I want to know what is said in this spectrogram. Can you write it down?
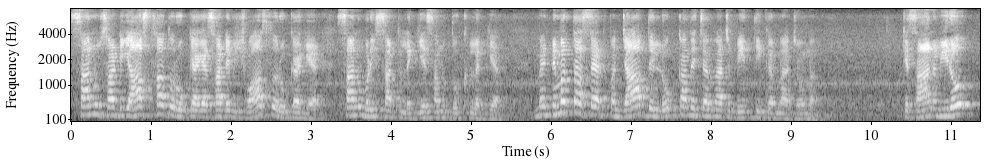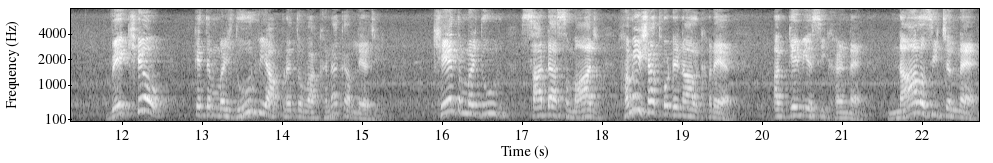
ਸਾਨੂੰ ਸਾਡੀ ਆਸਥਾ ਤੋਂ ਰੋਕਿਆ ਗਿਆ, ਸਾਡੇ ਵਿਸ਼ਵਾਸ ਤੋਂ ਰੋਕਿਆ ਗਿਆ। ਸਾਨੂੰ ਬੜੀ ਸੱਟ ਲੱਗੀ ਹੈ, ਸਾਨੂੰ ਦੁੱਖ ਲੱਗਿਆ। ਮੈਂ ਨਿਮਰਤਾ ਸਹਿਤ ਪੰਜਾਬ ਦੇ ਲੋਕਾਂ ਦੇ ਚਰਨਾਂ 'ਚ ਬੇਨਤੀ ਕਰਨਾ ਚਾਹੁੰਦਾ ਕਿਸਾਨ ਵੀਰੋ, ਵੇਖਿਓ, ਕਿਤੇ ਮਜ਼ਦੂਰ ਵੀ ਆਪਣੇ ਤੋਂ ਵੱਖ ਨਾ ਕਰ ਲਿਆ ਜੀ। ਖੇਤ ਮਜ਼ਦੂਰ ਸਾਡਾ ਸਮਾਜ ਹਮੇਸ਼ਾ ਤੁਹਾਡੇ ਨਾਲ ਖੜਿਆ ਹੈ। ਅੱਗੇ ਵੀ ਅਸੀਂ ਖੜਨਾ ਹੈ, ਨਾਲ ਅਸੀਂ ਚੱਲਣਾ ਹੈ।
